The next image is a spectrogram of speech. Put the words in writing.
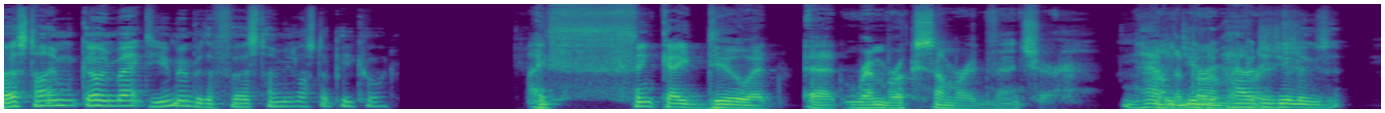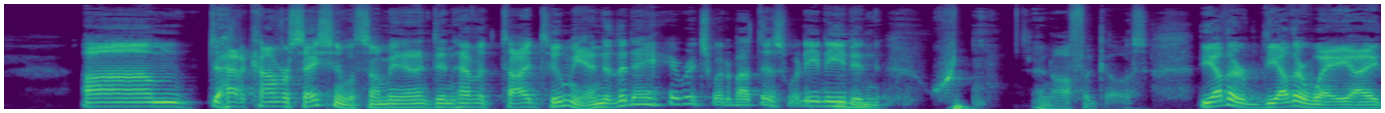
first time going back? Do you remember the first time you lost a P cord? I think I do at, at Rembrook Summer Adventure. And how did you how did you lose it? Um, I had a conversation with somebody and it didn't have it tied to me. End of the day, hey Rich, what about this? What do you need? And and off it goes. The other the other way I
